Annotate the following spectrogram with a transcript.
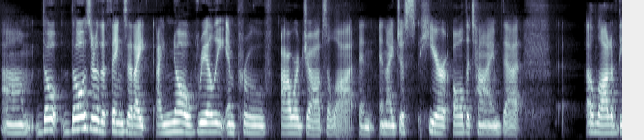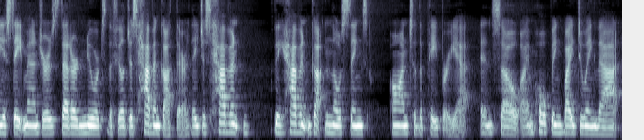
Um, th- those are the things that I, I know really improve our jobs a lot. And, and I just hear all the time that a lot of the estate managers that are newer to the field just haven't got there. They just haven't they haven't gotten those things onto the paper yet. And so I'm hoping by doing that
